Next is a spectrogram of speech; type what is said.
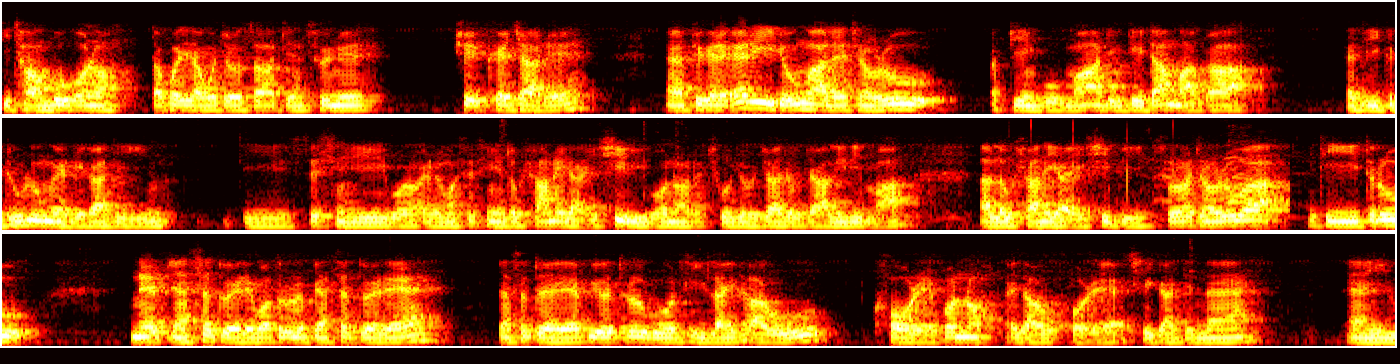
ဒီထောင်ဖို့ပေါ့နော်တပ်ဖွဲ့ဒီထောင်ဖို့ကျွန်တော်တို့စတင်ဆွေးနွေးဖြစ်ခဲ့ကြတယ်အဲဖြစ်ခဲ့တဲ့အဲ့ဒီတုန်းကလည်းကျွန်တော်တို့အပြင်ကိုမှဒီ data မှာကဒီကဒူးလူငယ်တွေကဒီဒီစစ်စင်ရေးပေါ့နော်အဲ့တော့စစ်စင်ရေးလှုပ်ရှားနေတာရှိပြီပေါ့နော်တချို့ကြိုကြားကြိုကြားလေးတွေမှာလှုပ်ရှားနေတာရှိပြီဆိုတော့ကျွန်တော်တို့ကဒီသူတို့နဲ့ပြန်ဆက်သွယ်တယ်ပေါ့သူတို့ပြန်ဆက်သွယ်တယ်ပြန်ဆက်သွယ်ရဲပြီးတော့သူတို့ကိုဒီလိုက်တာကိုခေါ်တယ်ပေါ့နော်အဲဒါကိုခေါ်တယ်အခြေခံတင်တန်းအဲယူ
